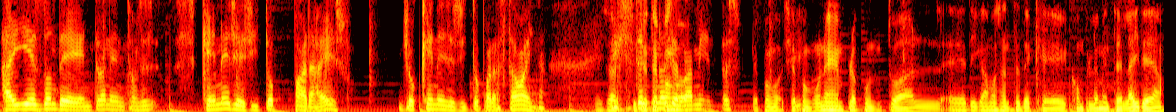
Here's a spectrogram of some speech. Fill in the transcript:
Ahí es donde entran entonces, ¿qué necesito para eso? ¿Yo qué necesito para esta vaina? Existen unas herramientas. Te pongo, pongo, un ejemplo puntual, eh, digamos, antes de que complemente la idea.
